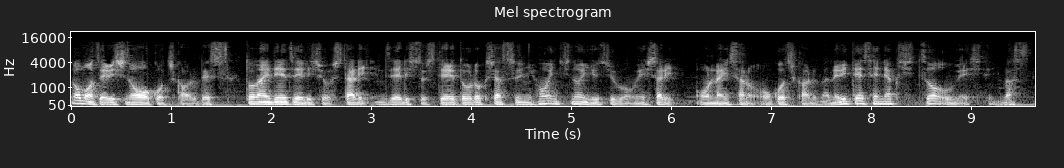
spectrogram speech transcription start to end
どうも、税理士の大河内薫です。都内で税理士をしたり、税理士として登録者数日本一の YouTube を運営したり、オンラインサロン大河内薫マネリテ戦略室を運営しています。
